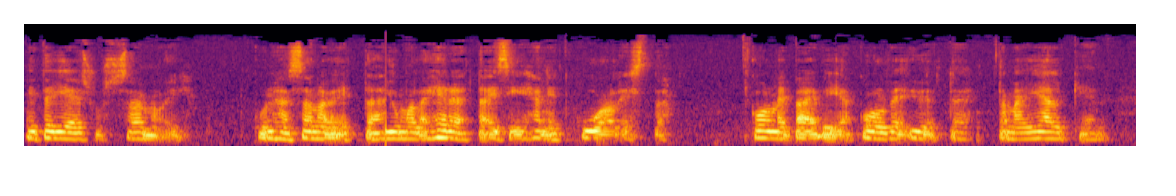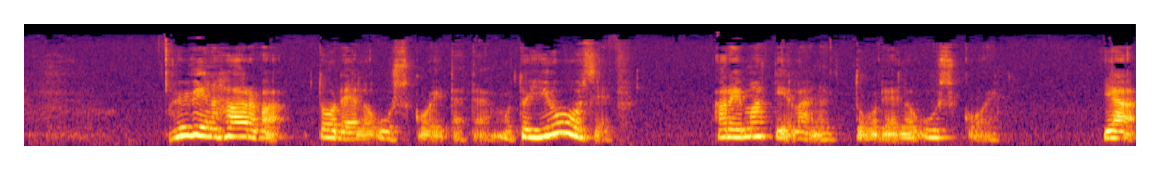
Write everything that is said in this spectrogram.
mitä Jeesus sanoi, kun hän sanoi, että Jumala herättäisi hänet kuolesta kolme päivää ja kolme yötä tämän jälkeen. Hyvin harva todella uskoi tätä, mutta Joosef, Arimatilainen, todella uskoi. Ja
